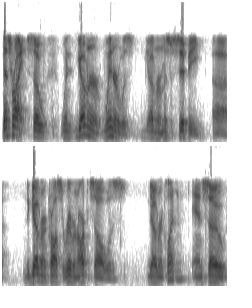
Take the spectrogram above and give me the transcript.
That's right. So when Governor Winter was governor of Mississippi, uh, the governor across the river in Arkansas was Governor Clinton, and so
